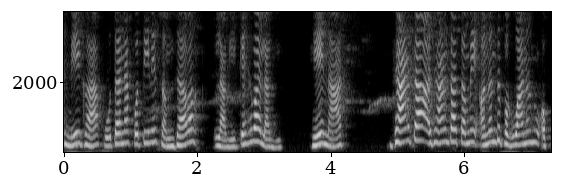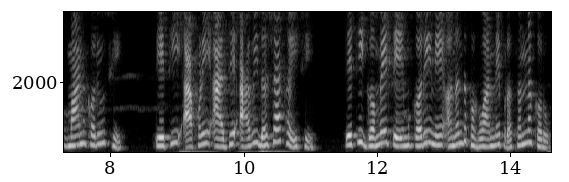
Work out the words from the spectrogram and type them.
મેઘા પોતાના પતિને સમજાવવા લાગી, કહેવા લાગી, હે નાથ, જાણતા અજાણતા તમે અનંત ભગવાનનું અપમાન કર્યું છે. તેથી આપણી આજે આવી દશા થઈ છે. તેથી ગમે તેમ કરીને અનંત ભગવાનને પ્રસન્ન કરો.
